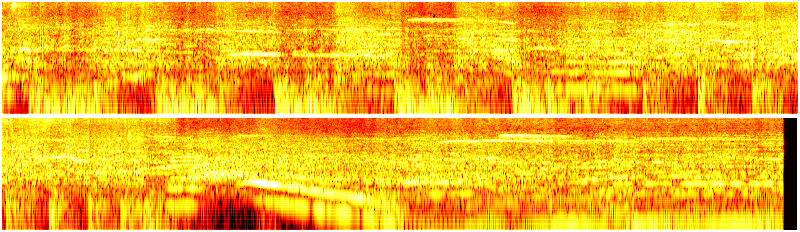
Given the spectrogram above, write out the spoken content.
Yes.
